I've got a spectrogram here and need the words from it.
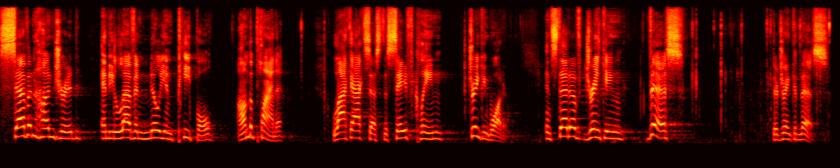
711 million people on the planet lack access to safe, clean drinking water. Instead of drinking this, they're drinking this.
